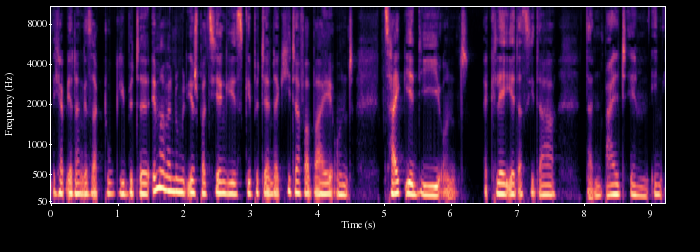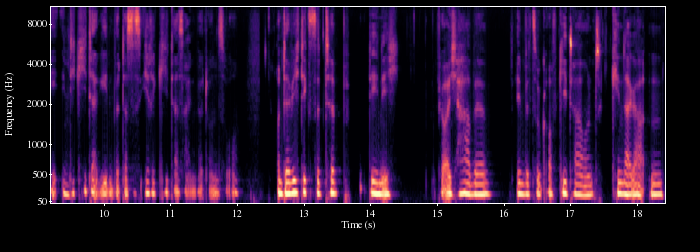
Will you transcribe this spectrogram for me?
Ich habe ihr dann gesagt, du geh bitte, immer wenn du mit ihr spazieren gehst, geh bitte in der Kita vorbei und zeig ihr die und erklär ihr, dass sie da dann bald im, in, in die Kita gehen wird, dass es ihre Kita sein wird und so. Und der wichtigste Tipp, den ich für euch habe in Bezug auf Kita und Kindergarten,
